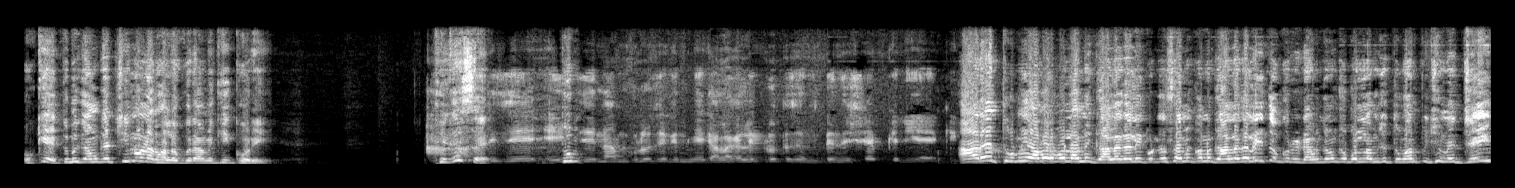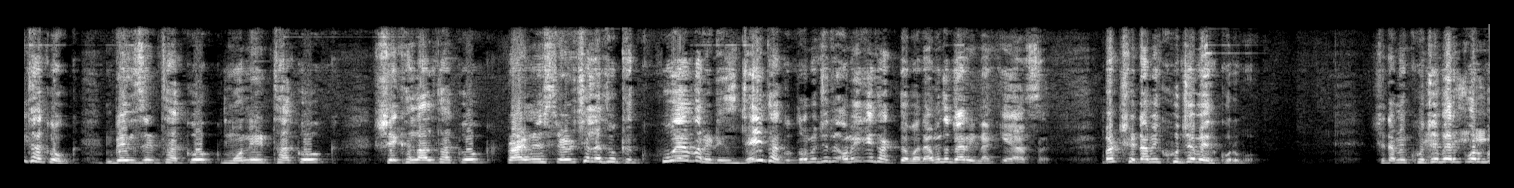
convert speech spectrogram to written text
okay তুমি আমাকে চিনো না ভালো করে আমি কি করি? ঠিক আছে? আরে তুমি আবার বলে আমি গালাগালি করতেছি আমি কোনো গালাগালি তো করি না। আমি তোমাকে বললাম যে তোমার পিছনে যেই থাকুক বেনজির থাকুক মনির থাকুক শেখ হেলাল থাকুক প্রাইম মিনিস্টারের ছেলে থাকুক ইট ইস যেই থাকুক তোমার পিছনে অনেকেই থাকতে পারে আমি তো জানি না কে আছে। বাট সেটা আমি খুঁজে বের করব। সেটা আমি খুঁজে বের করব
